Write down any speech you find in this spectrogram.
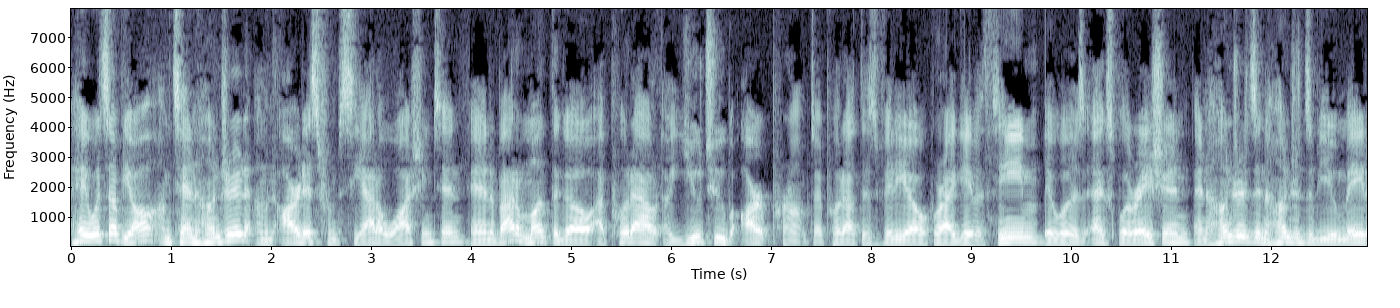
Hey, what's up, y'all? I'm Ten Hundred. I'm an artist from Seattle, Washington. And about a month ago, I put out a YouTube art prompt. I put out this video where I gave a theme. It was exploration, and hundreds and hundreds of you made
